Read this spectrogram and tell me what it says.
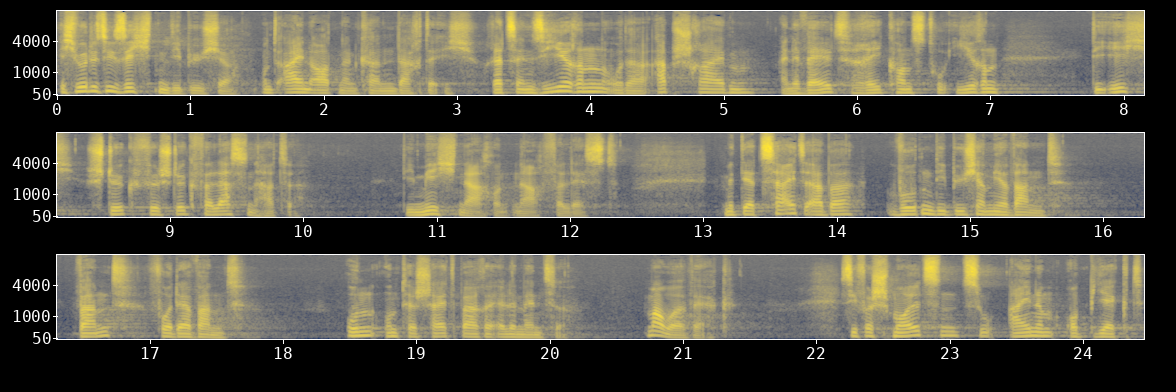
Ich würde sie sichten, die Bücher, und einordnen können, dachte ich. Rezensieren oder abschreiben, eine Welt rekonstruieren, die ich Stück für Stück verlassen hatte, die mich nach und nach verlässt. Mit der Zeit aber wurden die Bücher mir Wand. Wand vor der Wand. Ununterscheidbare Elemente. Mauerwerk. Sie verschmolzen zu einem Objekt,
